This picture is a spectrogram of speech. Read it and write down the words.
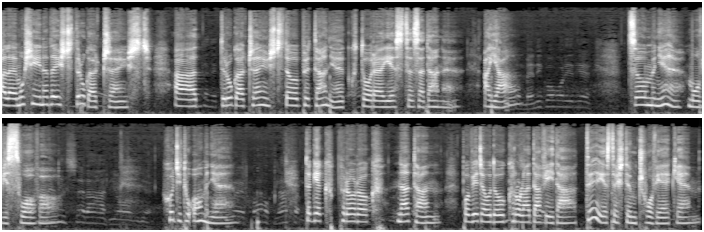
Ale musi nadejść druga część, a druga część to pytanie, które jest zadane. A ja? Co mnie mówi Słowo? Chodzi tu o mnie. Tak jak prorok Natan powiedział do króla Dawida, Ty jesteś tym człowiekiem.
